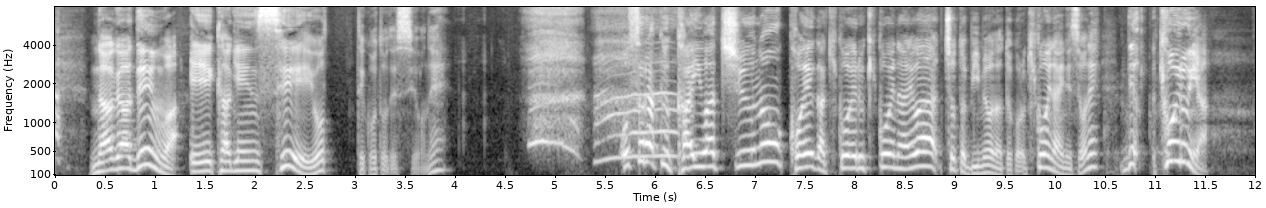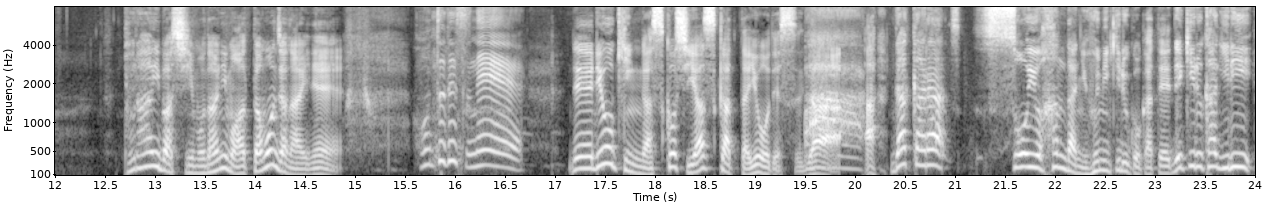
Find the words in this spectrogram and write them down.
長電話ええ加減せえよってことですよね。おそらく会話中の声が聞こえる聞こえないはちょっと微妙なところ聞こえないんですよねで聞こえるんやプライバシーも何もあったもんじゃないね本当ですねで料金が少し安かったようですがあ。あだからそういう判断に踏み切るご家庭できる限り、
